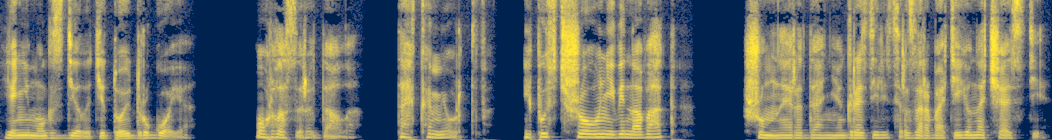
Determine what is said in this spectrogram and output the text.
я не мог сделать и то, и другое. Орла зарыдала. Тайка мертв. И пусть Шоу не виноват, Шумные рыдания грозились разорвать ее на части.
